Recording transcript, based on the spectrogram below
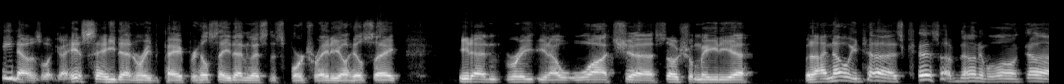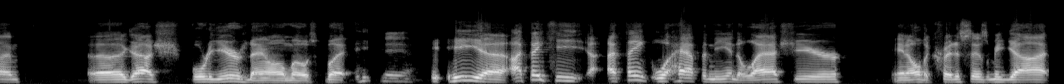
he knows what he'll say he doesn't read the paper he'll say he doesn't listen to sports radio he'll say he doesn't read you know watch uh, social media. But i know he does because i've known him a long time. Uh, gosh 40 years now almost but he, yeah. he, he uh, i think he i think what happened the end of last year and all the criticism he got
